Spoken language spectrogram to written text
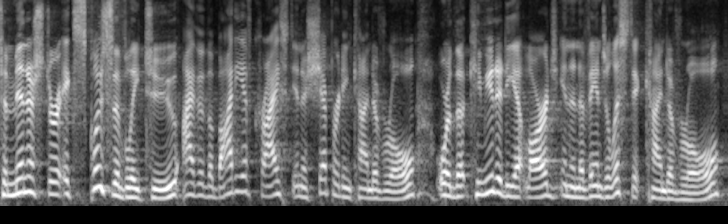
to minister exclusively to either the body of Christ in a shepherding kind of role or the community at large in an evangelistic kind of role.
